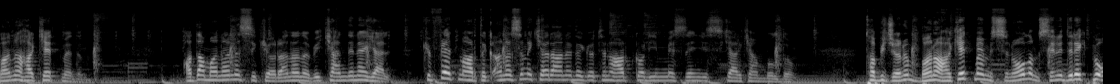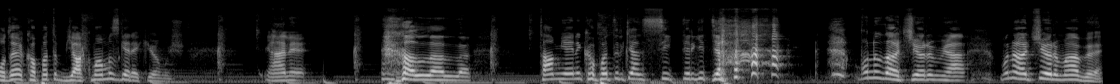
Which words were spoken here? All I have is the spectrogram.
Bana hak etmedim. Adam ananı sikiyor ananı bir kendine gel. Küfretme artık anasını kerhanede götüne hardcore inmez zenci sikerken buldum. Tabi canım bana hak etmemişsin oğlum. Seni direkt bir odaya kapatıp yakmamız gerekiyormuş. Yani Allah Allah. Tam yayını kapatırken siktir git ya. Bunu da açıyorum ya. Bunu açıyorum abi.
